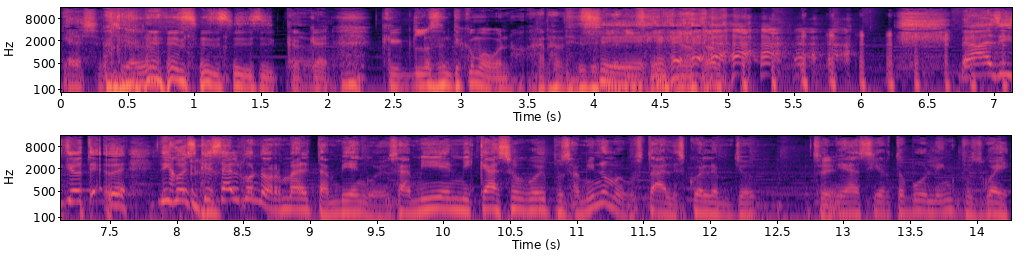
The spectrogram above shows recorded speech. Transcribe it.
gracias, cielo. sí, sí, sí, creo que, que lo sentí como, bueno, agradece. Sí. No, sí, yo te- digo, es que es algo normal también, güey. O sea, a mí, en mi caso, güey, pues a mí no me gustaba la escuela. Yo Sí. tenía cierto bullying, pues, güey,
